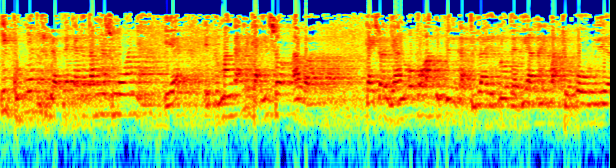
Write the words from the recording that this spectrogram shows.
ibunya itu sudah ada catatannya semuanya ya. Itu makanya gak iso apa? Gak iso jangan opo aku bin gak dilahirno jadi anak Pak Jokowi ya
